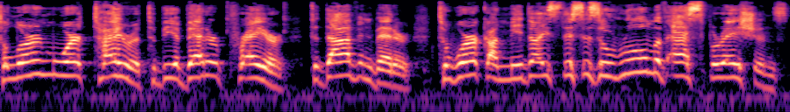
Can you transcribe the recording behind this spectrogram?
to learn more Torah, to be a better prayer, to daven better, to work on midas. This is a room of aspirations.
